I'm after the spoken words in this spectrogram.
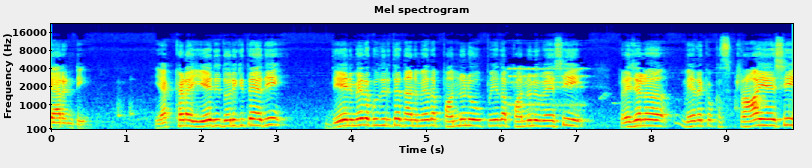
గ్యారంటీ. ఎక్కడ ఏది దొరికితే అది దేని మీద కుదిరితే దాని మీద పన్నులు మీద పన్నులు వేసి ప్రజల మీదకి ఒక స్ట్రా వేసి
